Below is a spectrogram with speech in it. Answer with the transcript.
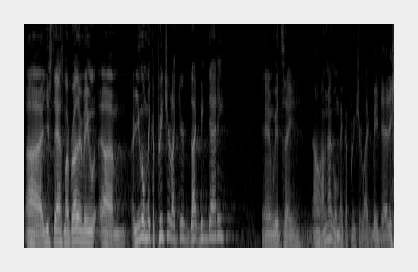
uh, used to ask my brother and me, um, are you going to make a preacher like, your, like Big Daddy? And we'd say, no, I'm not going to make a preacher like Big Daddy.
